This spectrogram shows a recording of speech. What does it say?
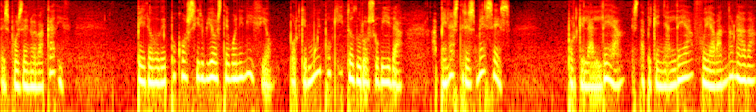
después de Nueva Cádiz. Pero de poco sirvió este buen inicio, porque muy poquito duró su vida, apenas tres meses, porque la aldea, esta pequeña aldea, fue abandonada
